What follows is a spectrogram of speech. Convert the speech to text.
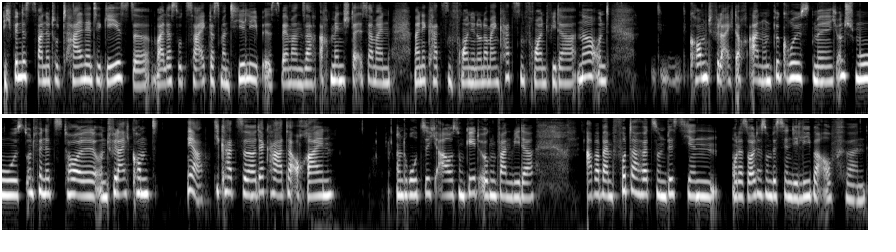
Ich finde es zwar eine total nette Geste, weil das so zeigt, dass man tierlieb ist, wenn man sagt, ach Mensch, da ist ja mein, meine Katzenfreundin oder mein Katzenfreund wieder, ne? Und kommt vielleicht auch an und begrüßt mich und schmust und findet's toll und vielleicht kommt ja die Katze, der Kater auch rein und ruht sich aus und geht irgendwann wieder. Aber beim Futter hört so ein bisschen oder sollte so ein bisschen die Liebe aufhören.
